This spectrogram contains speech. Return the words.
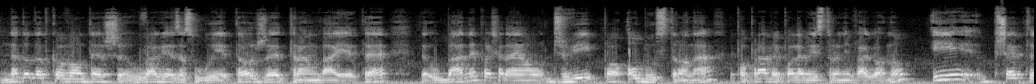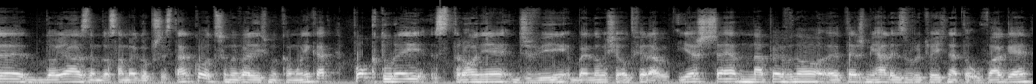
Na dodatkową też uwagę zasługuje to, że tramwaje te, te ubany posiadają drzwi po obu stronach, po prawej, po lewej stronie wagonu i przed dojazdem do samego przystanku otrzymywaliśmy komunikat, po której stronie drzwi będą się otwierały. Jeszcze na pewno też Michale zwróciłeś na to uwagę,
